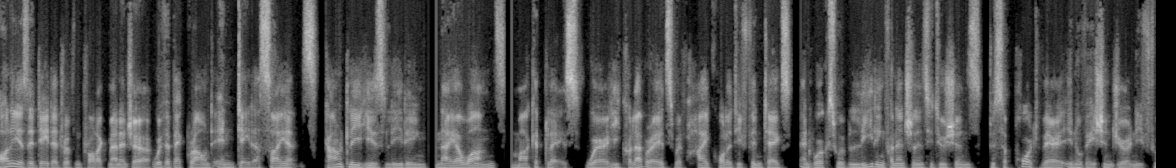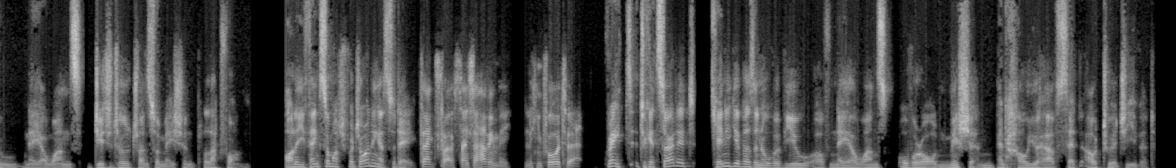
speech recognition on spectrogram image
Oli is a data driven product manager with a background in data science. Currently, he's leading NayaOne's marketplace, where he collaborates with high quality fintechs and works with leading financial institutions to support their innovation journey through NayaOne's digital transformation platform. Oli, thanks so much for joining us today. Thanks, Claus. Thanks for having me. Looking forward to it. Great. To get started, can you give us an overview of NayaOne's overall mission and how you have set out to achieve it?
